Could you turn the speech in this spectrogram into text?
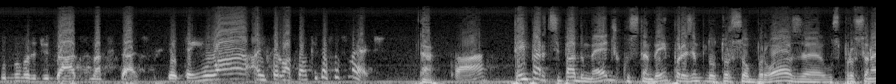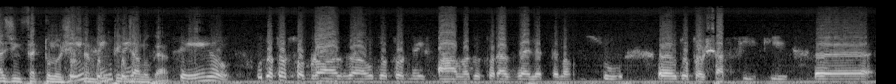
o número de dados na cidade. Eu tenho a, a informação aqui da SOSMED. Tá. tá. Tem participado médicos também, por exemplo, o doutor Sobrosa, os profissionais de infectologia sim, também sim, têm sim. dialogado? Sim, o, o doutor Sobrosa, o doutor Ney Fava, a doutora Zélia pela Sul, uh, o doutor Chafik, uh,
